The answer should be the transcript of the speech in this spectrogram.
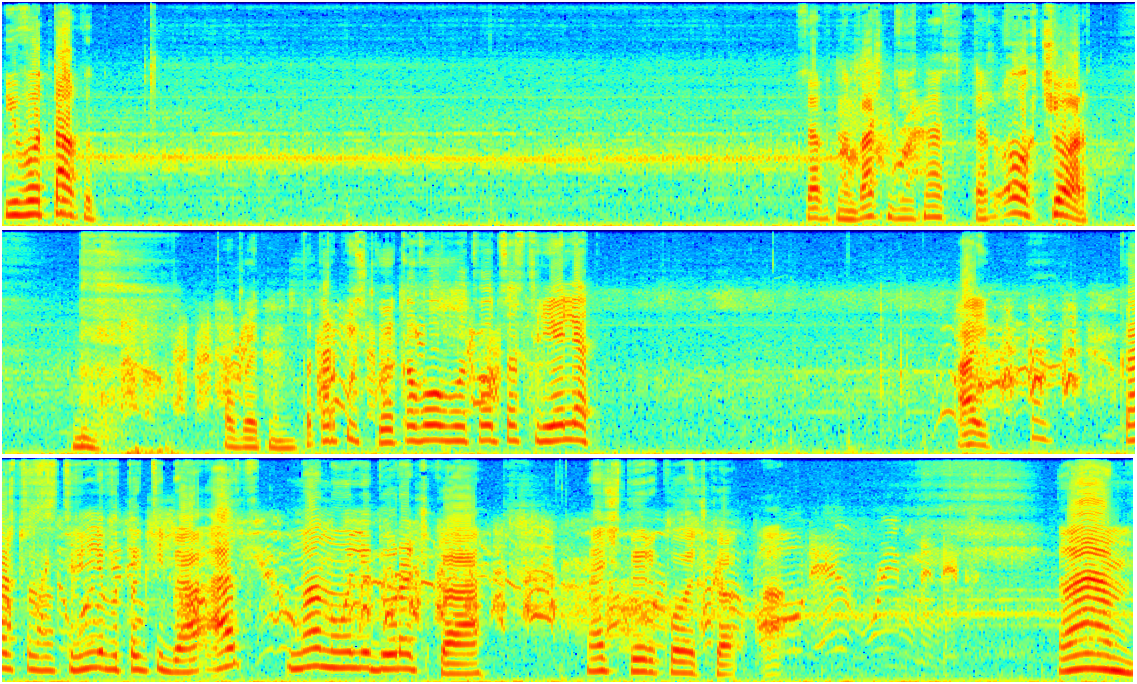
И вот так вот. Западная башня, 19 этаж. Ох, черт! О, Бэтмен. Поторпись, кое-кого вот-вот застрелят. Ай. Кажется, застрелили в итоге тебя. А нанули дурачка. На четыре кулачка. А, on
